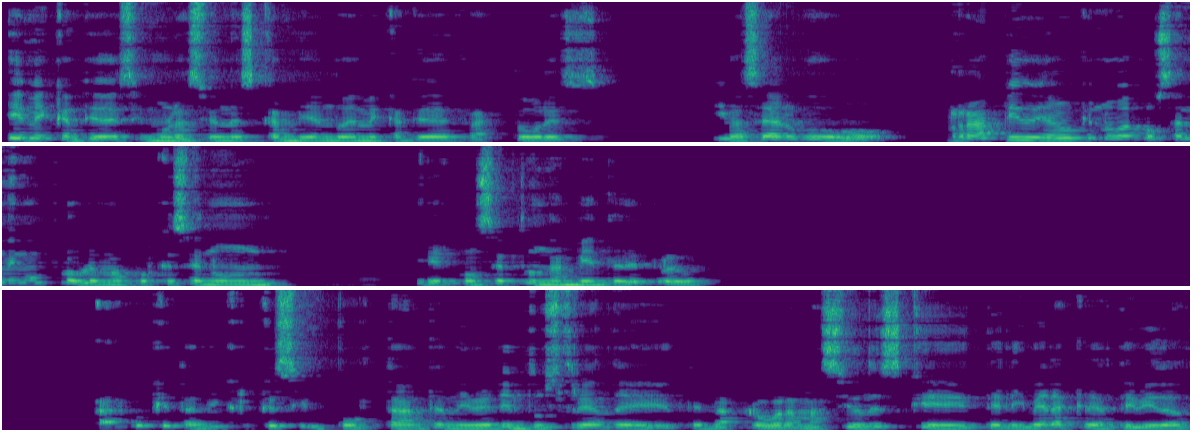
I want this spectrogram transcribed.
n cantidad de simulaciones cambiando n cantidad de factores y va a ser algo rápido y algo que no va a causar ningún problema porque es en un el concepto un ambiente de prueba. También creo que es importante a nivel industrial de, de la programación es que te libera creatividad.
